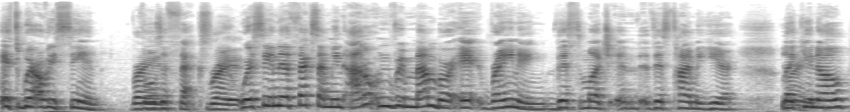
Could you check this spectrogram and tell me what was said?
it's we're already seeing Right. those effects Right. we're seeing the effects i mean i don't remember it raining this much in this time of year like you know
